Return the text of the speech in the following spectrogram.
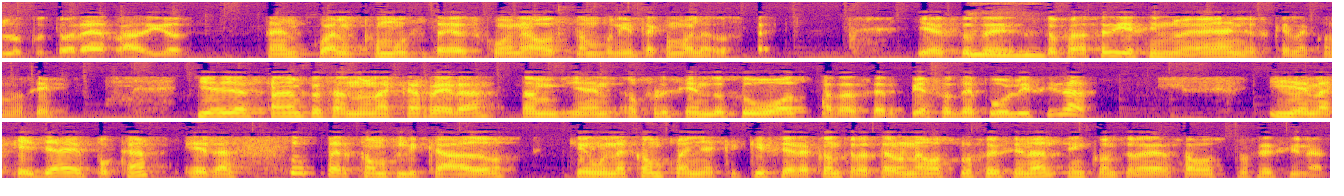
locutora de radio tal cual como ustedes, con una voz tan bonita como la de usted. Y esto, esto fue hace 19 años que la conocí y ella estaba empezando una carrera también ofreciendo su voz para hacer piezas de publicidad. Y en aquella época era súper complicado que una compañía que quisiera contratar una voz profesional encontrara esa voz profesional.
